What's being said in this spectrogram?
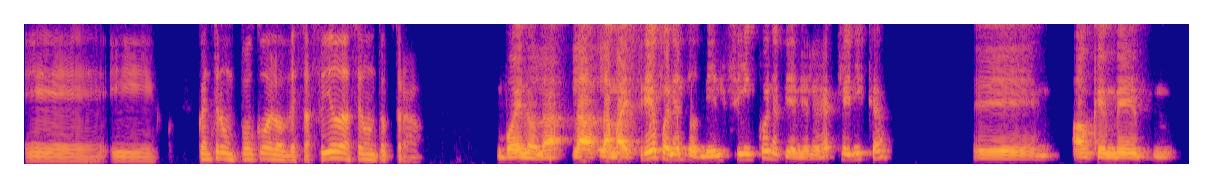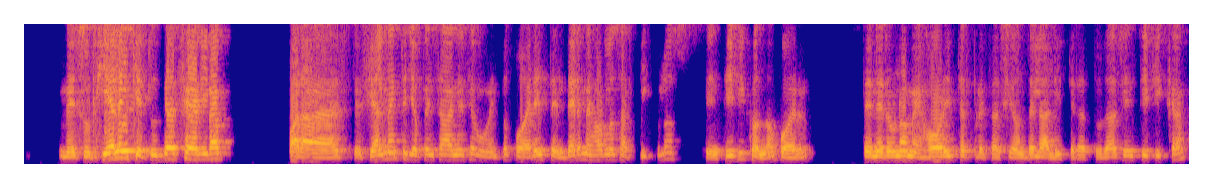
y cuéntanos un poco de los desafíos de hacer un doctorado. Bueno, la, la, maestría fue en el 2005 en epidemiología clínica, eh, aunque me, me surgía la inquietud de hacerla para especialmente yo pensaba en ese momento poder entender mejor los artículos científicos, ¿no? Poder tener una mejor interpretación de la literatura científica.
